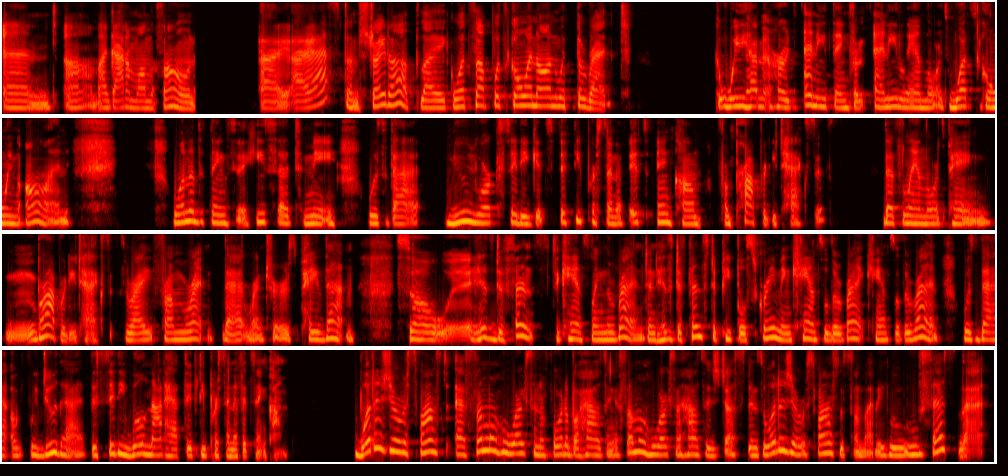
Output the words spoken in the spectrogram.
and um, I got him on the phone. I, I asked him straight up, like, what's up? What's going on with the rent? We haven't heard anything from any landlords. What's going on? One of the things that he said to me was that New York City gets 50% of its income from property taxes that's landlords paying mm, property taxes, right? From rent that renters pay them. So his defense to canceling the rent and his defense to people screaming, cancel the rent, cancel the rent, was that if we do that, the city will not have 50% of its income. What is your response to, as someone who works in affordable housing, as someone who works in housing justice? What is your response to somebody who, who says that?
